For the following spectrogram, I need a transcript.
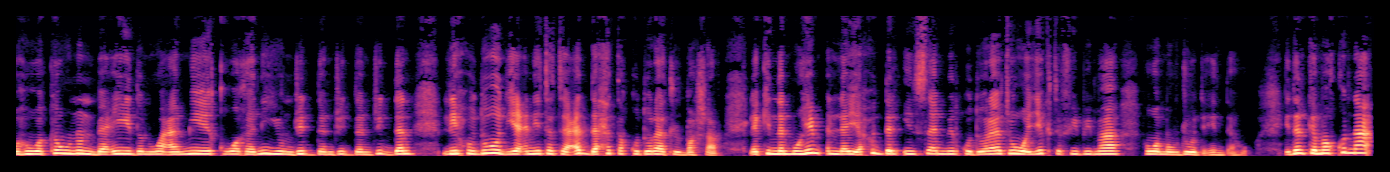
وهو كون بعيد وعميق وغني جدا جدا جدا لحدود يعني تتعدى حتى قدرات البشر. لكن المهم أن لا يحد الإنسان من قدراته ويكتفي بما هو موجود عنده. إذا كما قلنا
